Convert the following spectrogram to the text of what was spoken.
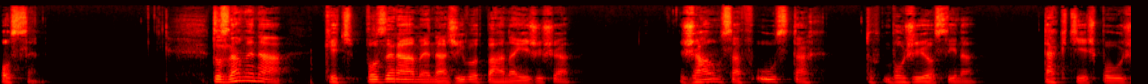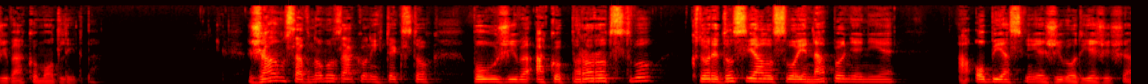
8. To znamená, keď pozeráme na život pána Ježiša, žalm sa v ústach Božieho syna taktiež používa ako modlitba. Žalm sa v novozákonných textoch používa ako proroctvo, ktoré dosiahlo svoje naplnenie a objasňuje život Ježiša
